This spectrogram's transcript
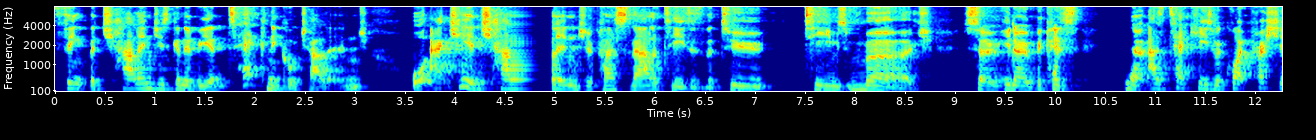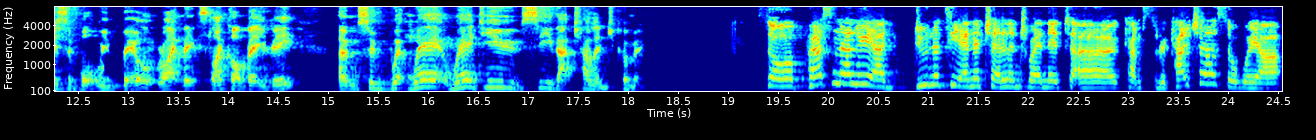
think the challenge is going to be a technical challenge or actually a challenge of personalities as the two teams merge? So you know because you know as techies we're quite precious of what we've built, right? It's like our baby. Um, so wh- where where do you see that challenge coming? So personally, I do not see any challenge when it uh, comes to the culture. So we are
